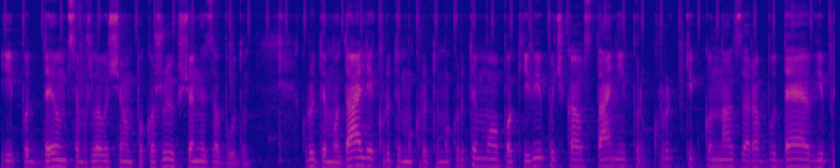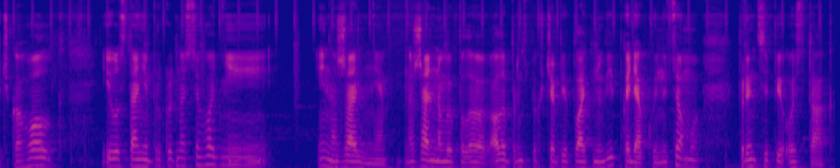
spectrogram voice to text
і подивимося, можливо, ще вам покажу, якщо не забуду. Крутимо далі, крутимо, крутимо, крутимо, поки віпочка, останній прокрутик у нас зараз буде, віпочка Голд. І останній прокрут на сьогодні. І, на жаль, ні. На жаль, не випало, але, в принципі, хоча б і платну віпка, дякую на цьому. В принципі, ось так.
